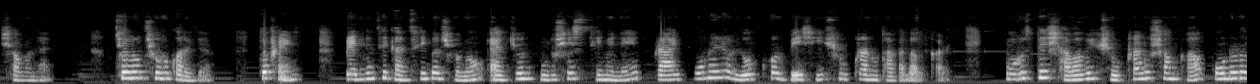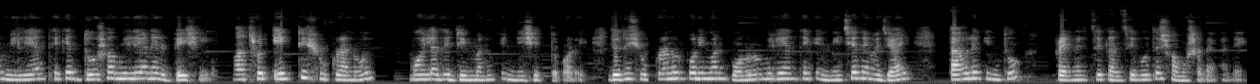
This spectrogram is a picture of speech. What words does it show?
সমাধান চলুন শুরু করা যাক। তো ফ্রেন্ড প্রেগনেন্সি কনসিভের জন্য একজন পুরুষের সিমেনে প্রায় পনেরো লক্ষর বেশি শুক্রাণু থাকা দরকার। পুরুষদের স্বাভাবিক শুক্রাণুর সংখ্যা পনেরো মিলিয়ন থেকে দুশো মিলিয়নের বেশি। মাত্র একটি শুক্রাণু মহিলাদের ডিম্বাণুকে নিষিদ্ধ করে। যদি শুক্রাণুর পরিমাণ পনেরো মিলিয়ন থেকে নিচে নেমে যায়, তাহলে কিন্তু প্রেগনেন্সি কনসিভ হতে সমস্যা দেখা দেয়।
